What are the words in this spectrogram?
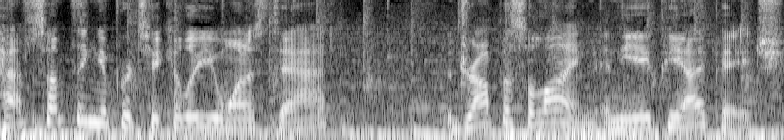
Have something in particular you want us to add? Drop us a line in the API page.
